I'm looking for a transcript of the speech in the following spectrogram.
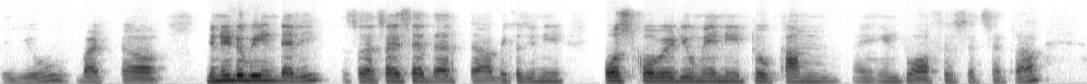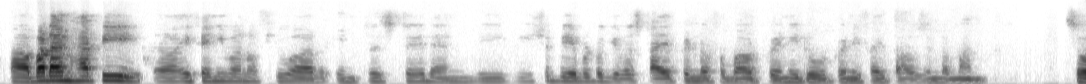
you, but you need to be in Delhi. So that's why I said that because you need post COVID, you may need to come into office, etc. Uh, but I'm happy uh, if any one of you are interested, and we, we should be able to give a stipend of about twenty to twenty five thousand a month. So,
